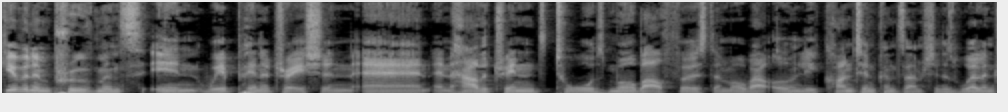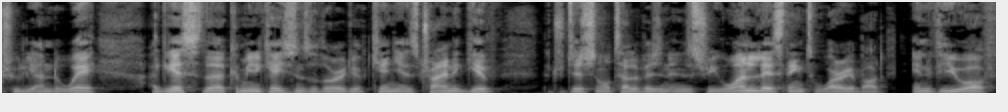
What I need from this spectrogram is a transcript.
given improvements in web penetration and, and how the trend towards mobile first and mobile only content consumption is well and truly underway, I guess the Communications Authority of Kenya is trying to give the traditional television industry one less thing to worry about in view of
